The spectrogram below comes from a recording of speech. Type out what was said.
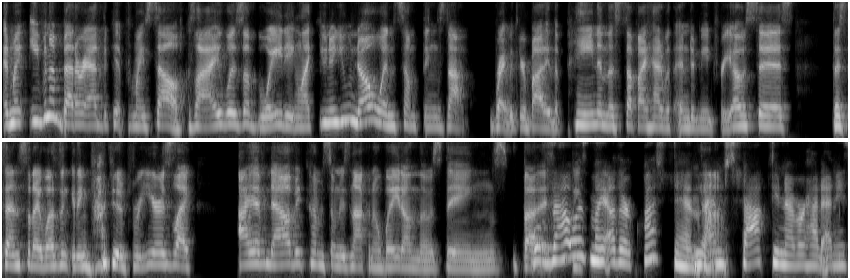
and my even a better advocate for myself because I was avoiding, like, you know, you know when something's not right with your body, the pain and the stuff I had with endometriosis, the sense that I wasn't getting pregnant for years. Like I have now become someone who's not going to wait on those things. But well, that was my other question. Yeah. I'm shocked you never had any.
